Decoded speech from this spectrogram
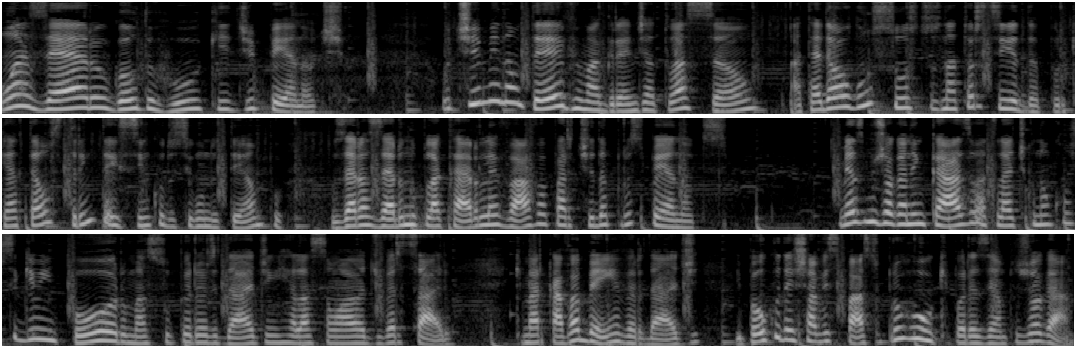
1 a 0, gol do Hulk de pênalti. O time não teve uma grande atuação, até deu alguns sustos na torcida, porque até os 35 do segundo tempo, o 0 a 0 no placar levava a partida para os pênaltis. Mesmo jogando em casa, o Atlético não conseguiu impor uma superioridade em relação ao adversário, que marcava bem, é verdade, e pouco deixava espaço para o Hulk, por exemplo, jogar.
